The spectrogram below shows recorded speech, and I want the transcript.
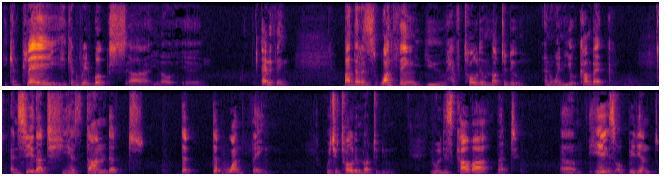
he can play, he can read books, uh, you know, uh, anything. But there is one thing you have told him not to do. And when you come back and see that he has done that, that, that one thing which you told him not to do, you will discover that um, he is obedient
